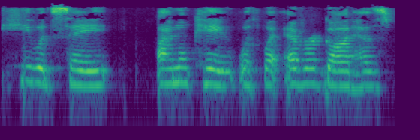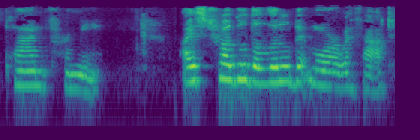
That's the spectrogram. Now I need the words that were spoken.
he would say, I'm okay with whatever God has planned for me. I struggled a little bit more with that.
